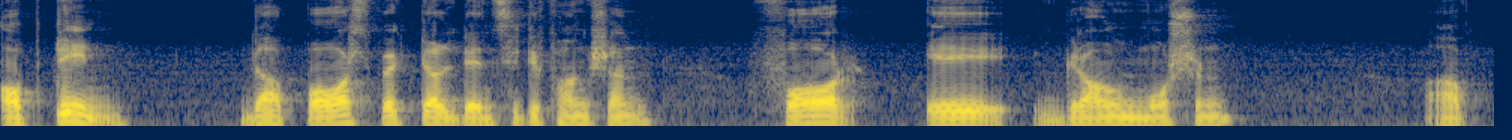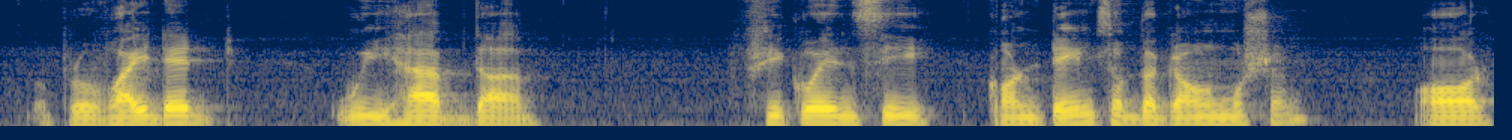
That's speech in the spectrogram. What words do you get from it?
obtain the power spectral density function for a ground motion uh, provided we have the frequency contents of the ground motion or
